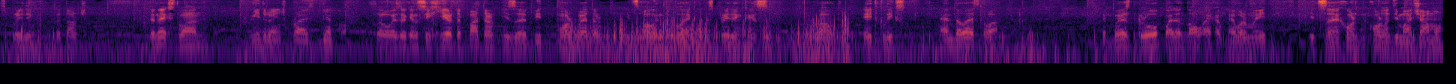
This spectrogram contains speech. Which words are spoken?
spreading the target. The next one, mid-range price Geco. So as you can see here the pattern is a bit more better. It's all in the black. The spreading is about 8 clicks. And the last one. The best group I don't know I have ever made. It's a Horn Hornady match ammo.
